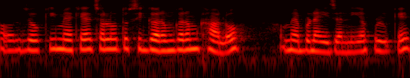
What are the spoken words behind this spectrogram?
ਔਰ ਜੋ ਕਿ ਮੈਂ ਕਿਹਾ ਚਲੋ ਤੁਸੀਂ ਗਰਮ ਗਰਮ ਖਾ ਲਓ। ਮੈਂ ਬਣਾਈ ਜਾਂਦੀ ਆ ਫੁਲਕੇ।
